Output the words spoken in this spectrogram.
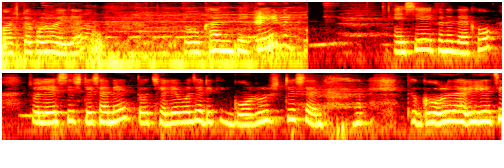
কষ্টকর হয়ে যায়। তো ওখান থেকে এসে এখানে দেখো চলে এসেছি স্টেশনে। তো ছেলে বলছে এটা কি গরুর স্টেশন? তো গরু দাঁড়িয়ে আছে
